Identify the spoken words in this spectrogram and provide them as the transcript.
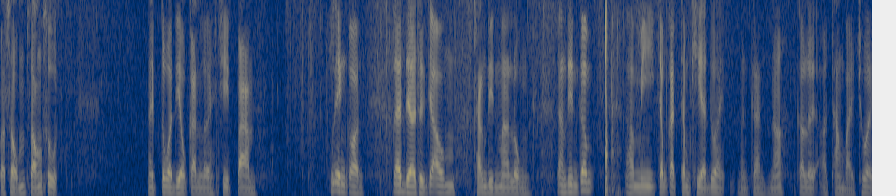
ผสมสองสูตร ในตัวเดียวกันเลย ฉีดปาล์ม เร่งก่อน แล้วเดี๋ยวถึงจะเอาทางดินมาลง ทางดินก็มีจำกัดจำเขียด้วยเหมือนกันเนาะก็เลยเอาทางใบช่วย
